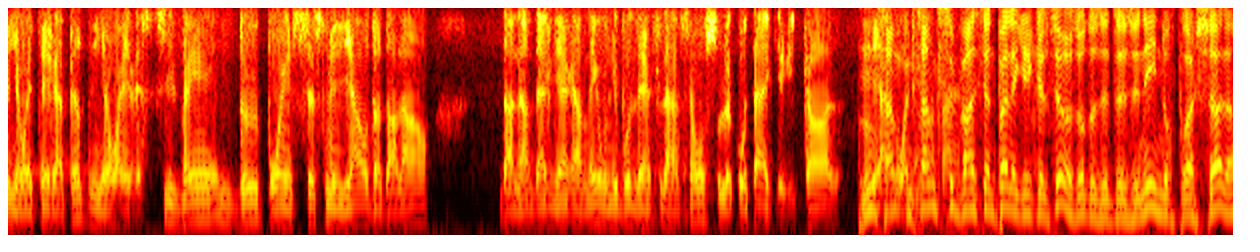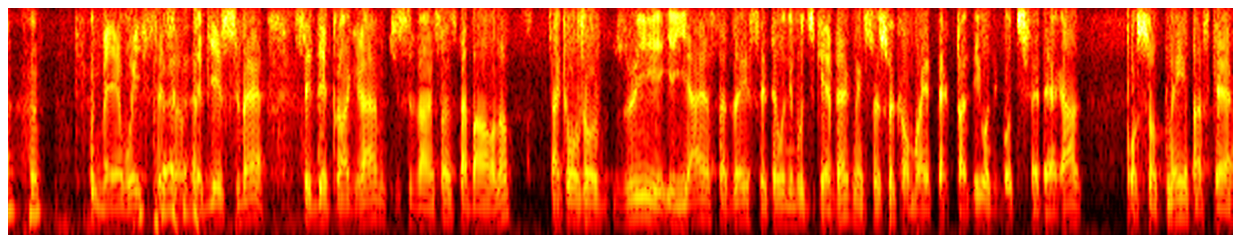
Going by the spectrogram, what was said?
ils ont été rapides, ils ont investi 22,6 milliards de dollars dans la dernière année au niveau de l'inflation sur le côté agricole. Hum, il me semble, qu'ils ne subventionnent pas l'agriculture, aux autres aux États-Unis. Ils nous reprochent ça, là. ben oui, c'est ça. Mais bien souvent, c'est des programmes qui subventionnent cette barre-là. Fait qu'aujourd'hui, hier, c'est-à-dire, c'était au niveau du Québec, mais c'est sûr qu'on va interpeller au niveau du fédéral pour soutenir parce que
